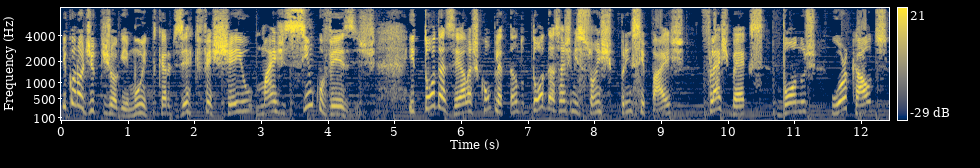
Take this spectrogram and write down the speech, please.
E quando eu digo que joguei muito, quero dizer que fechei-o mais de cinco vezes. E todas elas completando todas as missões principais, flashbacks, bônus, workouts,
